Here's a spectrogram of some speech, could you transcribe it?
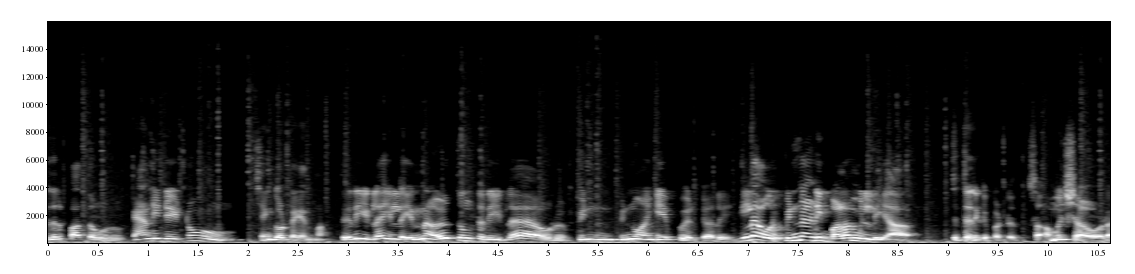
எதிர்பார்த்த ஒரு கேண்டிடேட்டும் செங்கோட்டையன் தான் தெரியல இல்லை என்ன அழுத்தம் தெரியல அவர் பின் பின்வாங்கியே போயிருக்காரு. இல்லை அவர் பின்னாடி பலம் இல்லையா? சித்தரிக்கப்பட்டது. ஸோ அமித்ஷாவோட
